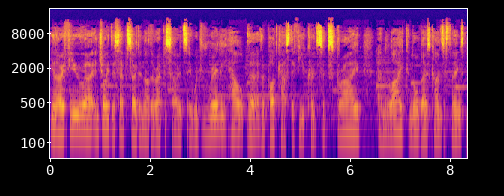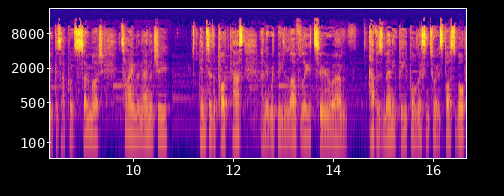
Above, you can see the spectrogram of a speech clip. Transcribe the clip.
you know, if you uh, enjoyed this episode and other episodes, it would really help the, the podcast if you could subscribe and like and all those kinds of things because I put so much time and energy into the podcast, and it would be lovely to. Um, have as many people listen to it as possible.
